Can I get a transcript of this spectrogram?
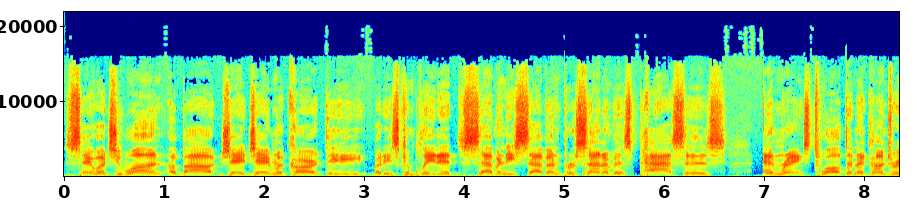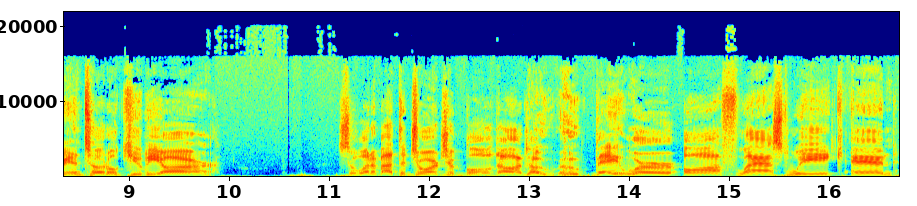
Say what you want about J.J. McCarthy, but he's completed 77% of his passes and ranks 12th in the country in total QBR. So what about the Georgia Bulldogs? Who, who they were off last week and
